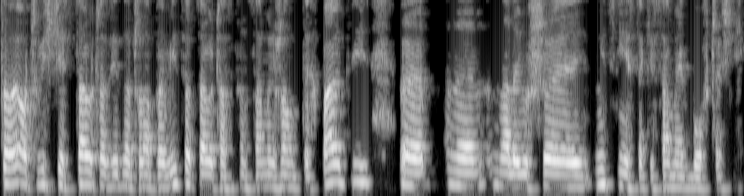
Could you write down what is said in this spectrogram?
to oczywiście jest cały czas Zjednoczona Prawica, cały czas ten sam rząd tych partii, no ale już nic nie jest takie samo, jak było wcześniej.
